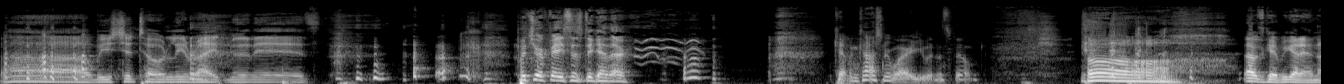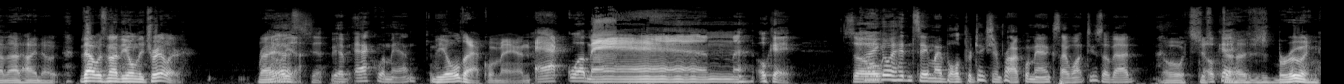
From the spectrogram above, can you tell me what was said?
Oh, we should totally write movies. Put your faces together. Kevin Costner, why are you in this film? Oh, that was good. We got to end on that high note. That was not the only trailer, right? Oh, yes. yeah. We have Aquaman. The old Aquaman. Aquaman. Okay, so Can I go ahead and say my bold prediction for Aquaman because I want to so bad? Oh, it's just Okay. uh, just brewing.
